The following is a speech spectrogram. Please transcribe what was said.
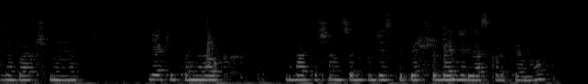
Zobaczmy, jaki ten rok 2021 będzie dla skorpionów.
